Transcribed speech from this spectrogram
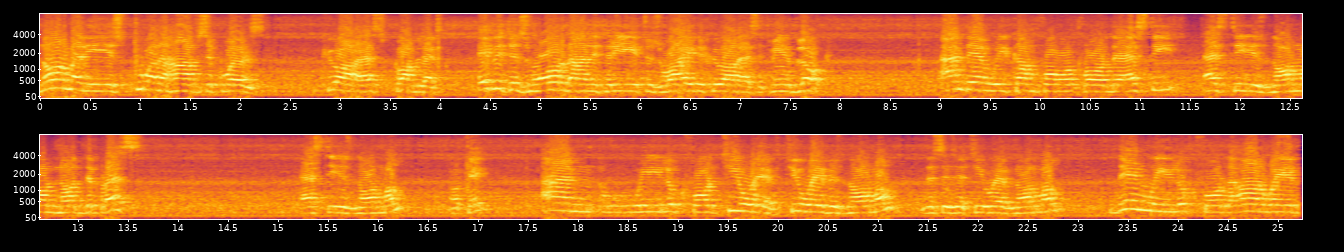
normally is two and a half squares. QRS complex. If it is more than 3, it is wide QRS, it means block. And then we come for, for the ST. ST is normal, not depressed. ST is normal, okay? And we look for T wave. T wave is normal. This is a T wave normal. Then we look for the R wave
